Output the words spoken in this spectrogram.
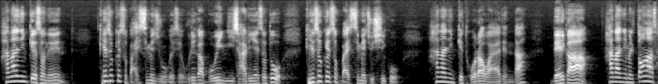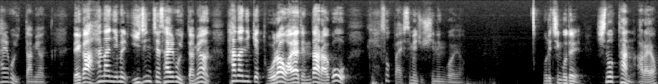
하나님께서는 계속해서 말씀해 주고 계세요. 우리가 모인 이 자리에서도 계속 계속 말씀해 주시고 하나님께 돌아와야 된다. 내가 하나님을 떠나 살고 있다면 내가 하나님을 잊은 채 살고 있다면 하나님께 돌아와야 된다라고 계속 말씀해 주시는 거예요. 우리 친구들 신호탄 알아요?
